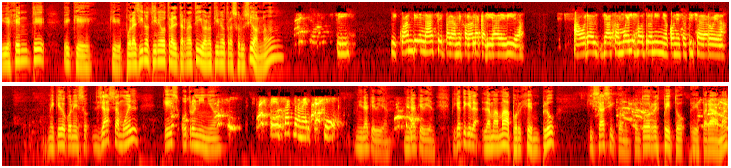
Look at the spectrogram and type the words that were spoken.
y de gente que, que por allí no tiene otra alternativa, no tiene otra solución, ¿no? Sí. Y cuán bien hace para mejorar la calidad de vida. Ahora ya Samuel es otro niño con esa silla de ruedas. Me quedo con eso. Ya Samuel es otro niño. Exactamente, sí. Mira qué bien, mira qué bien. Fíjate que la, la mamá, por ejemplo, quizás y con, con todo respeto eh, para Ama,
